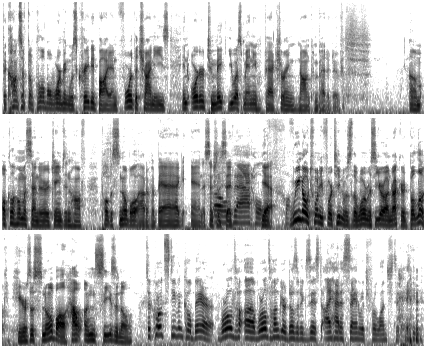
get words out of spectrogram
the concept of global warming was created by and for the Chinese in order to make U.S. manufacturing non competitive. Um, Oklahoma Senator James Inhofe pulled a snowball out of a bag and essentially Oh, said, that whole. yeah, we know 2014 was the warmest year on record, but look, here's a snowball. How unseasonal. To quote Stephen Colbert, "World uh, world hunger doesn't exist. I had a sandwich for lunch today."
